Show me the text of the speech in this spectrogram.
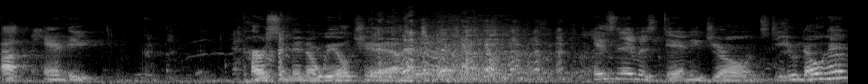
a handy person in a wheelchair. His name is Danny Jones. Do you know him?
